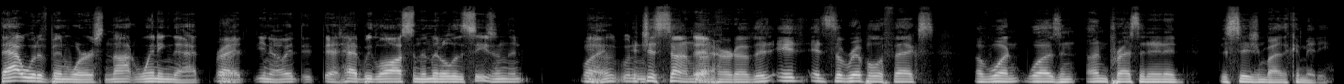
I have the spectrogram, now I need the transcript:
that would have been worse not winning that. Right. But you know, it, it, it had we lost in the middle of the season, then Right. It it's just something yeah. unheard of. It, it it's the ripple effects of what was an unprecedented decision by the committee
